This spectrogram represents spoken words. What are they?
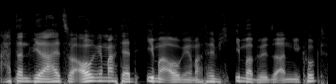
hat dann wieder halt so Auge gemacht. Der hat immer Auge gemacht, der hat mich immer böse angeguckt.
